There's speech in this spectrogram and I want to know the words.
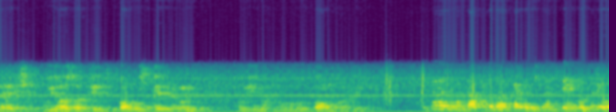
stage, we also did bone spacing to improve bone quality. さらにまたこの段階におきまして骨量を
